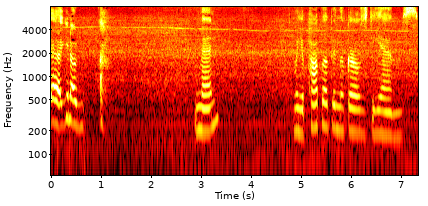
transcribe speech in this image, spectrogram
uh, you know, men. When you pop up in the girls' DMs,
